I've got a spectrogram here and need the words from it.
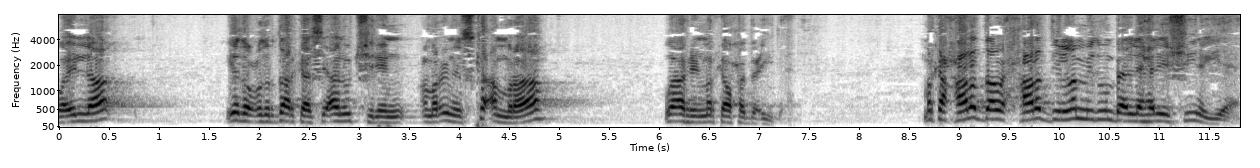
Wa ilaa iyadoo cudurdaarkaasi aanu jirin cumar inuu iska amraa waa arrin markaa waxa baciid ah. Marka xaaladdaa xaaladdii la miduun baa la haleeshiinayaa.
